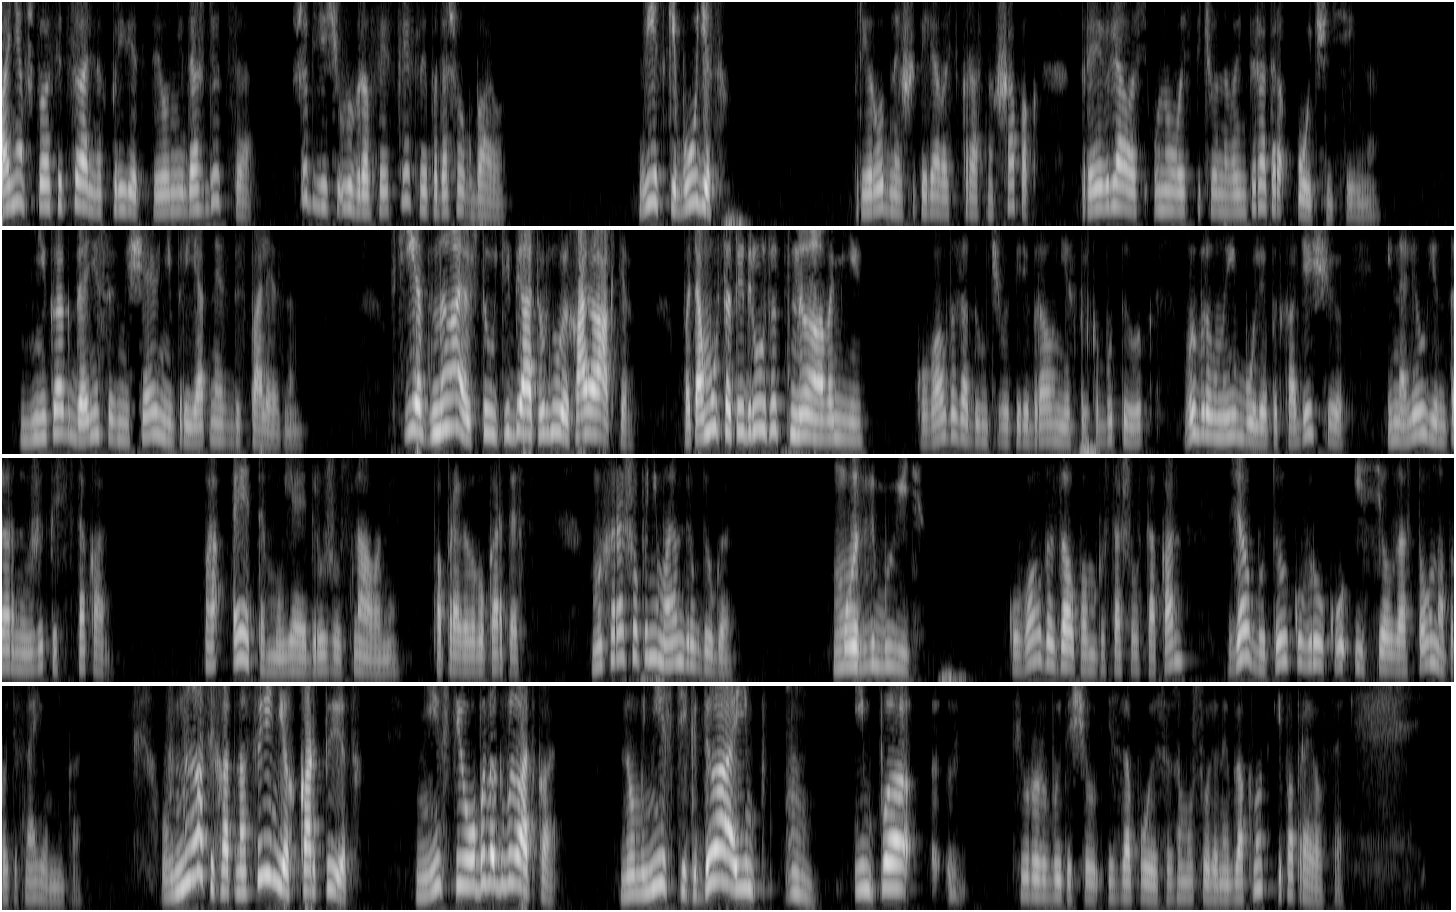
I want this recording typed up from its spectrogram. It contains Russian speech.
Поняв, что официальных приветствий он не дождется, Шипзич выбрался из кресла и подошел к бару. — Виски будет? Природная шепелявость красных шапок проявлялась у новоиспеченного императора очень сильно. Никогда не совмещаю неприятное с бесполезным. — Все знают, что у тебя турной характер, потому что ты дружишь с навами. Кувалда задумчиво перебрал несколько бутылок, выбрал наиболее подходящую и налил янтарную жидкость в стакан. — Поэтому я и дружу с навами, — поправил его Кортес. — Мы хорошо понимаем друг друга. — Может быть. Кувалда залпом опустошил стакан, взял бутылку в руку и сел за стол напротив наемника. — В наших отношениях, Кортес, не все было гладко, но мне всегда им... им по... Фюрер вытащил из-за пояса замусоленный блокнот и поправился. —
